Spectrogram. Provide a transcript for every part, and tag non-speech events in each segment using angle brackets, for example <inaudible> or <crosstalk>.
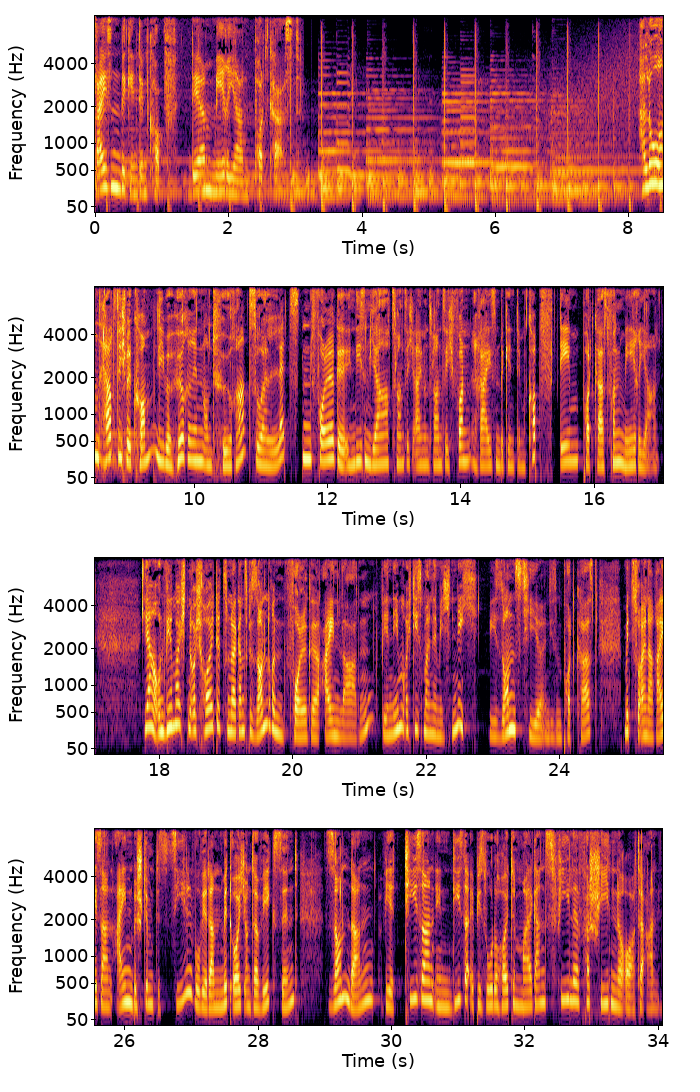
Reisen beginnt im Kopf, der Merian Podcast. Hallo und herzlich willkommen, liebe Hörerinnen und Hörer, zur letzten Folge in diesem Jahr 2021 von Reisen beginnt im Kopf, dem Podcast von Merian. Ja, und wir möchten euch heute zu einer ganz besonderen Folge einladen. Wir nehmen euch diesmal nämlich nicht, wie sonst hier in diesem Podcast, mit zu einer Reise an ein bestimmtes Ziel, wo wir dann mit euch unterwegs sind, sondern wir teasern in dieser Episode heute mal ganz viele verschiedene Orte an.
